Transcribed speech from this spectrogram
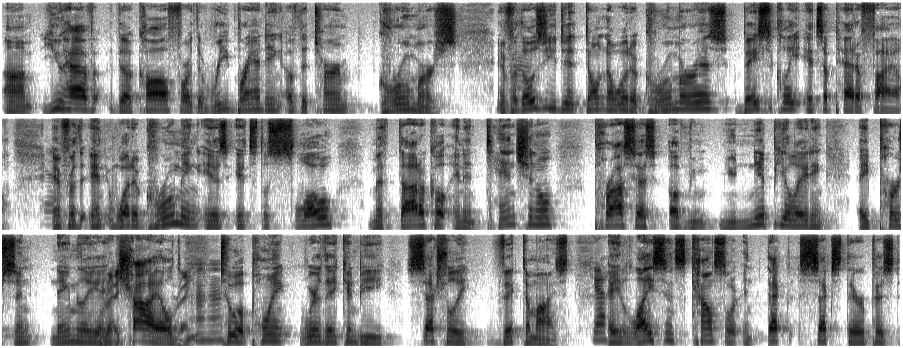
Um, you have the call for the rebranding of the term groomers. And for those of you that don't know what a groomer is, basically it's a pedophile. And for the, and what a grooming is, it's the slow, methodical, and intentional process of m- manipulating a person, namely a Right. child, Right. Mm-hmm. to a point where they can be sexually victimized. Yeah. A licensed counselor and thec- sex therapist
